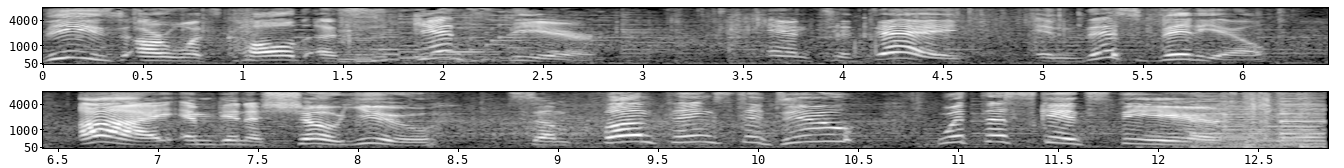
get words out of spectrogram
these are what's called a skid steer. And today, in this video, I am gonna show you some fun things to do with the skid steer.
